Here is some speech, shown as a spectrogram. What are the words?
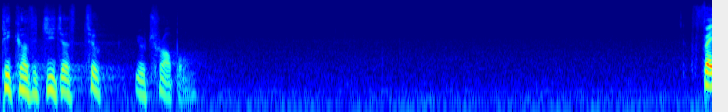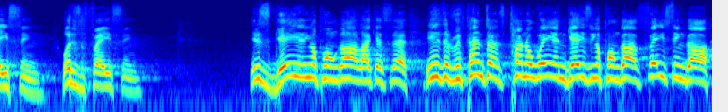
because Jesus took your trouble. Facing. What is facing? It is gazing upon God, like I said. It is the repentance, turn away and gazing upon God, facing God.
